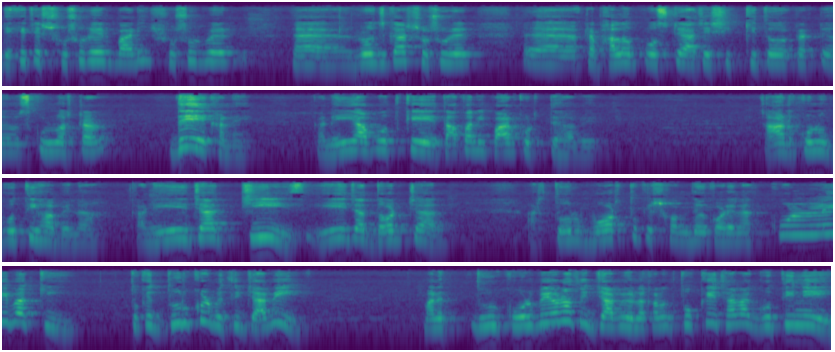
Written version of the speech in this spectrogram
দেখেছে শ্বশুরের বাড়ি, শ্বশুরের রোজগার, শ্বশুরের একটা ভালো পোস্টে আছে শিক্ষিত একটা স্কুল মাস্টার দে এখানে, কারণ এই আপদকে তাড়াতাড়ি পার করতে হবে। আর কোনো গতি হবে না, কারণ এ যা চিজ, এ যা দরজাল, আর তোর বর তোকে সন্দেহ করে না। করলেই বা কি? তোকে দূর করবে, তুই যাবি? মানে দূর করবেও না, তুই যাবিও না, কারণ তোকে ছাড়া গতি নেই।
